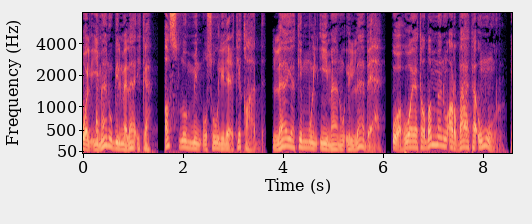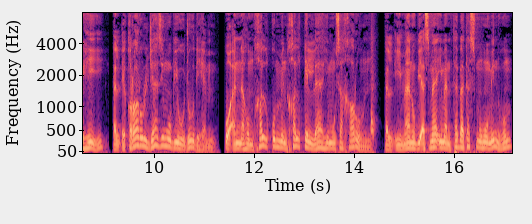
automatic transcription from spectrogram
والإيمان بالملائكة أصل من أصول الاعتقاد لا يتم الإيمان إلا به وهو يتضمن أربعة أمور هي الإقرار الجازم بوجودهم وأنهم خلق من خلق الله مسخرون الإيمان بأسماء من ثبت اسمه منهم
